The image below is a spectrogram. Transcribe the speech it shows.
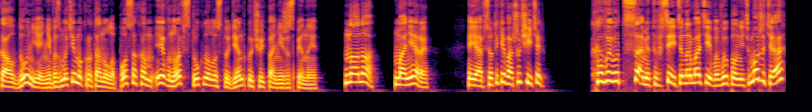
Колдунья невозмутимо крутанула посохом и вновь стукнула студентку чуть пониже спины. «Но-но! Манеры! Я все-таки ваш учитель!» «А вы вот сами-то все эти нормативы выполнить можете, а?»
